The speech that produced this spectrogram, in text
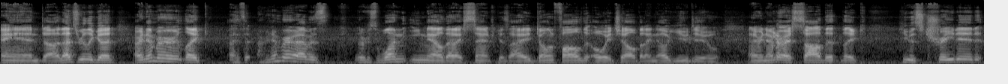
and uh, that's really good i remember like I, th- I remember i was there was one email that I sent because I don't follow the OHL, but I know you do. And I remember yep. I saw that like he was traded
